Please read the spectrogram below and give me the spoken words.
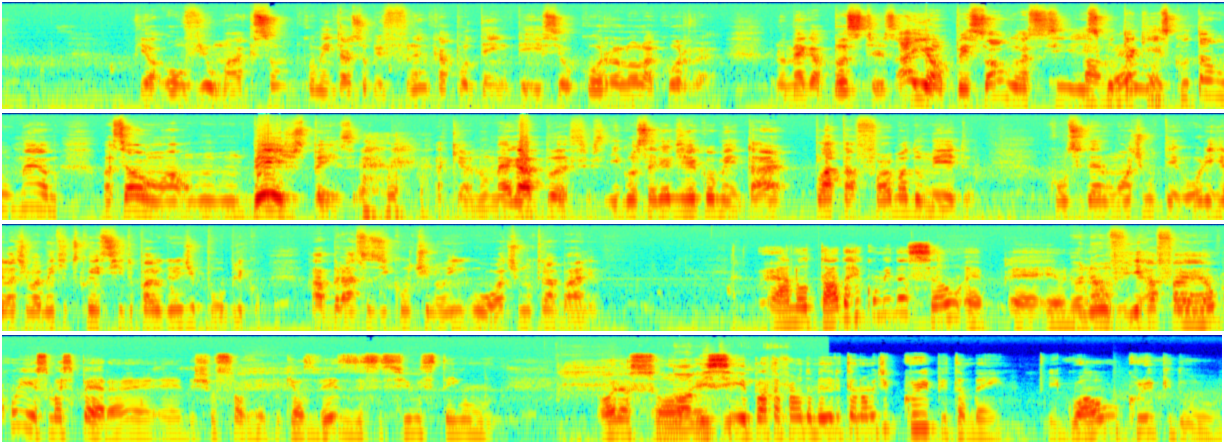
que ó, ouviu o Maxon comentar sobre Franca Potente e seu Corra Lola Corra no Mega Busters. Aí, ó, o pessoal assim, tá escuta vendo? aqui, escuta o Mega. Assim, um, um, um beijo, Space. aqui, ó, no Mega Busters. E gostaria de recomendar Plataforma do Medo considero um ótimo terror e relativamente desconhecido para o grande público. Abraços e continuem o ótimo trabalho. É anotada a recomendação. É, é, eu, eu não vi, Rafael. Eu não conheço, mas espera, é, é, deixa eu só ver, porque às vezes esses filmes têm um. Olha só, esse de... Plataforma do Medo ele tem o nome de Creep também. Igual o Creep do.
